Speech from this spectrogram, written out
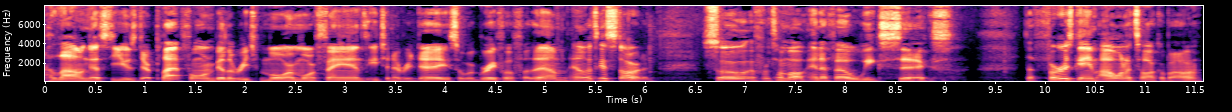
allowing us to use their platform, be able to reach more and more fans each and every day. So we're grateful for them. And let's get started. So, if we're talking about NFL Week 6, the first game I want to talk about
